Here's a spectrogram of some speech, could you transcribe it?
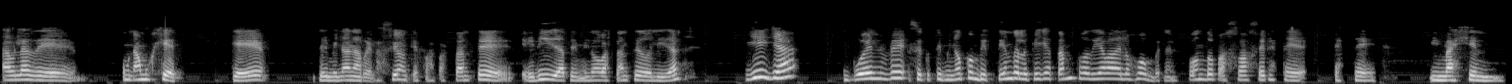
Habla de una mujer que terminó una relación que fue bastante herida, terminó bastante dolida, y ella vuelve, se terminó convirtiendo en lo que ella tanto odiaba de los hombres. En el fondo pasó a ser este, este imagen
